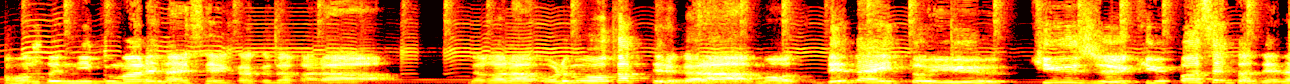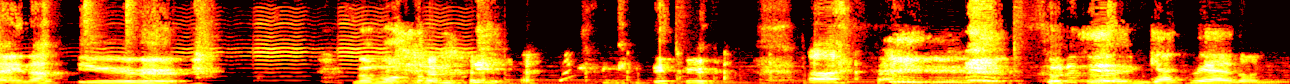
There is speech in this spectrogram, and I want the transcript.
本当に憎まれない性格だから、だから、俺も分かってるから、もう出ないという、99%は出ないなっていうのもとに、それで、逆やのに。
